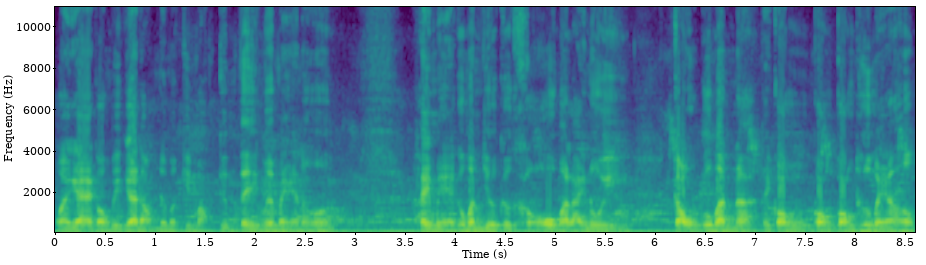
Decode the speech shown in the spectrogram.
Ngoài ra còn biết ra đồng để mà kiếm móc kiếm tiền với mẹ nữa. Thấy mẹ của mình vừa cực khổ mà lại nuôi cậu của mình á thì con con con thương mẹ không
